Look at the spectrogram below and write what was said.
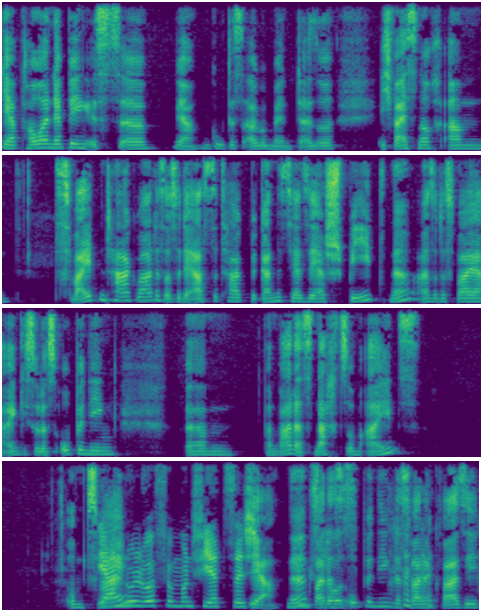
Ja, Powernapping ist äh, ja ein gutes Argument. Also ich weiß noch, am zweiten Tag war das, also der erste Tag begann es ja sehr spät, ne? Also das war ja eigentlich so das Opening. Ähm, wann war das? Nachts um eins? Um zwei? Ja, 0 Uhr 45. Ja, ne, war los. das Opening. Das war dann quasi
